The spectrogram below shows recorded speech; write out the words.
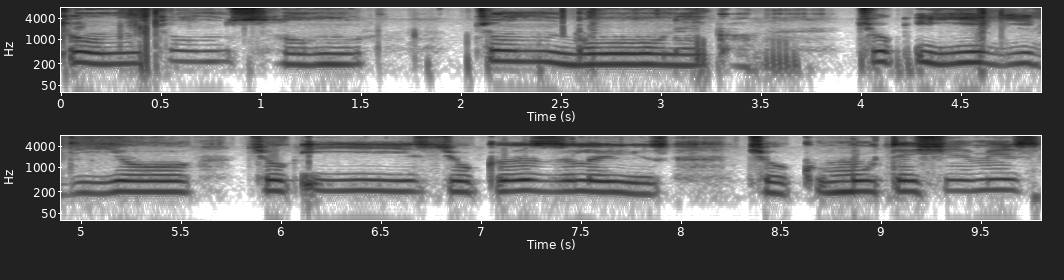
tun tun son tun boneka çok iyi gidiyor. Çok iyiyiz. Çok hızlıyız. Çok muhteşemiz.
